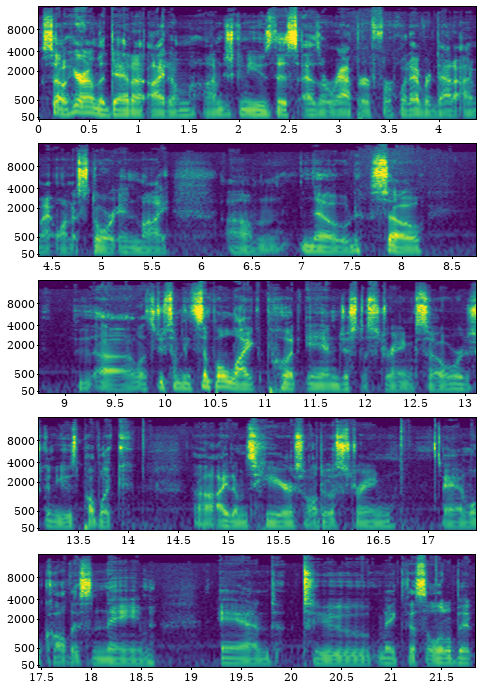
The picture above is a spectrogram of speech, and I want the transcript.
So here on the data item, I'm just going to use this as a wrapper for whatever data I might want to store in my um, node. So uh, let's do something simple like put in just a string. So we're just going to use public uh, items here. So I'll do a string and we'll call this name. And to make this a little bit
